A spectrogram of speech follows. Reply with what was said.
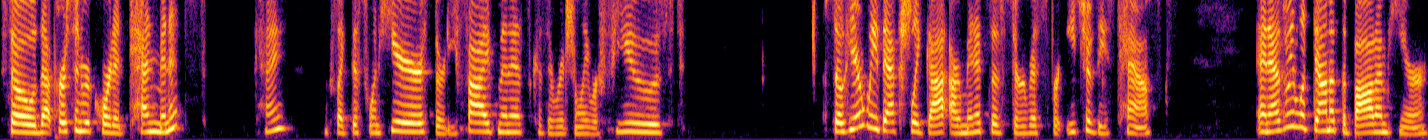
So that person recorded 10 minutes. Okay, looks like this one here, 35 minutes because originally refused. So here we've actually got our minutes of service for each of these tasks. And as we look down at the bottom here,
